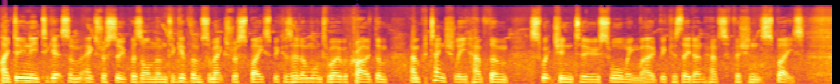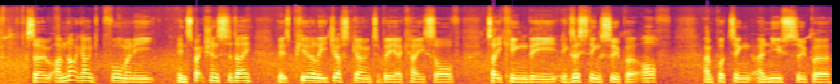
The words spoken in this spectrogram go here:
I do need to get some extra supers on them to give them some extra space because I don't want to overcrowd them and potentially have them switch into swarming mode because they don't have sufficient space. So I'm not going to perform any inspections today. It's purely just going to be a case of taking the existing super off and putting a new super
